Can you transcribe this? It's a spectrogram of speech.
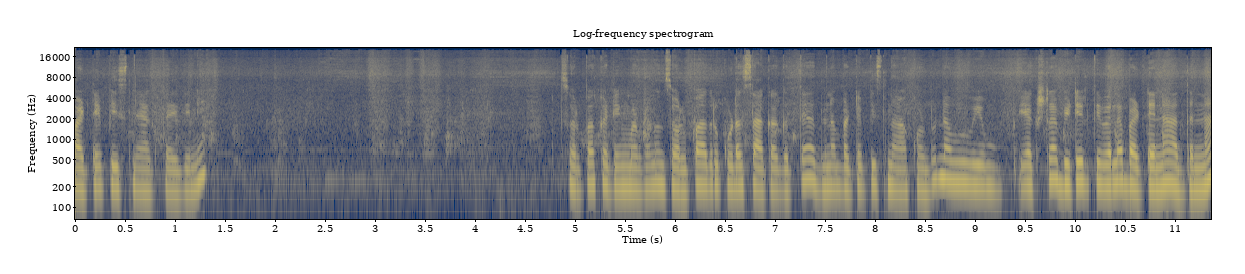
ಬಟ್ಟೆ ಪೀಸ್ನೇ ಹಾಕ್ತಾಯಿದ್ದೀನಿ ಸ್ವಲ್ಪ ಕಟಿಂಗ್ ಮಾಡ್ಕೊಂಡು ಒಂದು ಸ್ವಲ್ಪ ಆದರೂ ಕೂಡ ಸಾಕಾಗುತ್ತೆ. ಅದನ್ನು ಬಟ್ಟೆ ಪೀಸ್ನ ಹಾಕ್ಕೊಂಡು ನಾವು ಎಕ್ಸ್ಟ್ರಾ ಬಿಟ್ಟಿರ್ತೀವಲ್ಲ ಬಟ್ಟೆನ, ಅದನ್ನು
